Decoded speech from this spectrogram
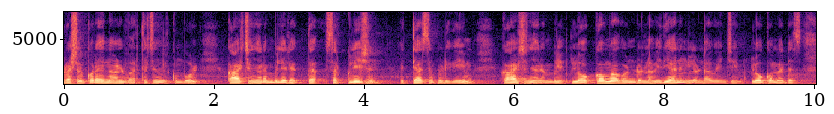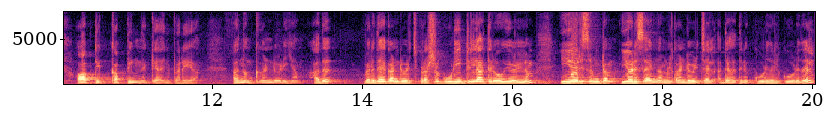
പ്രഷർ കുറേ നാൾ വർദ്ധിച്ചു നിൽക്കുമ്പോൾ കാഴ്ച ഞരമ്പിലെ രക്ത സർക്കുലേഷൻ വ്യത്യാസപ്പെടുകയും കാഴ്ച ഞരമ്പിൽ ഗ്ലോക്കോമ കൊണ്ടുള്ള വ്യതിയാനങ്ങൾ ഉണ്ടാവുകയും ചെയ്യും. ഗ്ലോക്കോമാറ്റസ് ഓപ്റ്റിക് കപ്പിംഗ് എന്നൊക്കെ അതിന് പറയുക. അത് നമുക്ക് കണ്ടുപിടിക്കാം. അത് വെറുതെ കണ്ടുപിടിച്ച് പ്രഷർ കൂടിയിട്ടില്ലാത്ത രോഗികളിലും ഈ ഒരു സിംറ്റം ഈ ഒരു സൈൻ നമ്മൾ കണ്ടുപിടിച്ചാൽ അദ്ദേഹത്തിന് കൂടുതൽ കൂടുതൽ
